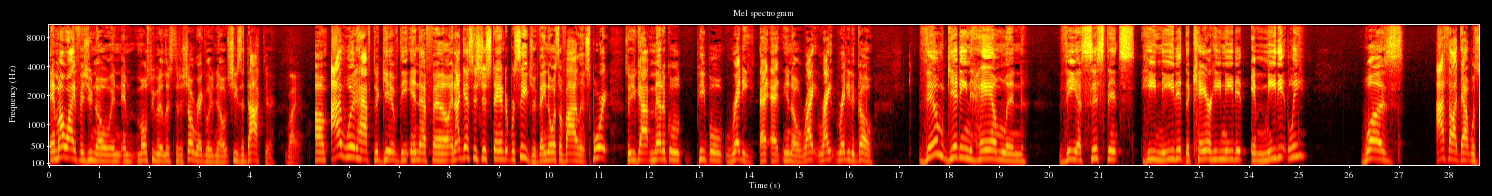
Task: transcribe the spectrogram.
and my wife, as you know, and, and most people that listen to the show regularly know, she's a doctor. right. Um, I would have to give the NFL, and I guess it's just standard procedure. They know it's a violent sport, so you got medical people ready at, at you know right right ready to go. Them getting Hamlin the assistance he needed, the care he needed immediately was, I thought that was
